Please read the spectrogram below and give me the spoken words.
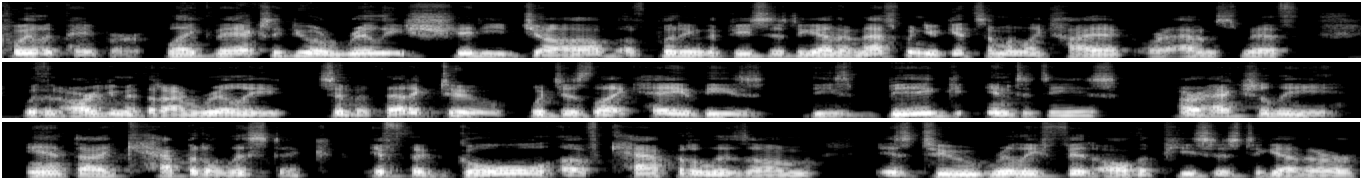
toilet paper. Like they actually do a really shitty job of putting the pieces together. And that's when you get someone like Hayek or Adam Smith with an argument that I'm really sympathetic to, which is like, hey, these these big entities are actually anti-capitalistic. If the goal of capitalism is to really fit all the pieces together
